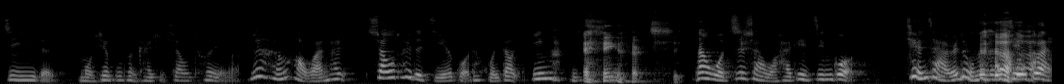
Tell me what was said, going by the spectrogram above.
记忆的某些部分开始消退了，所以很好玩。它消退的结果，它回到婴儿 期婴儿期。那我至少我还可以经过天才儿童的那个阶段，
